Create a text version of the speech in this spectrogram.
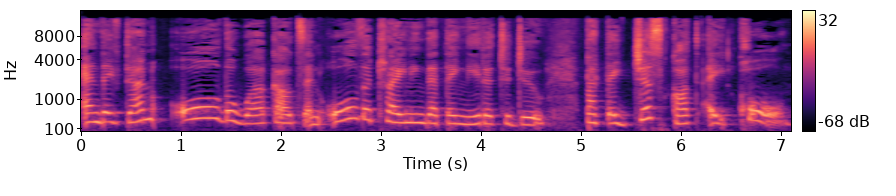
and they've done all the workouts and all the training that they needed to do, but they just got a call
